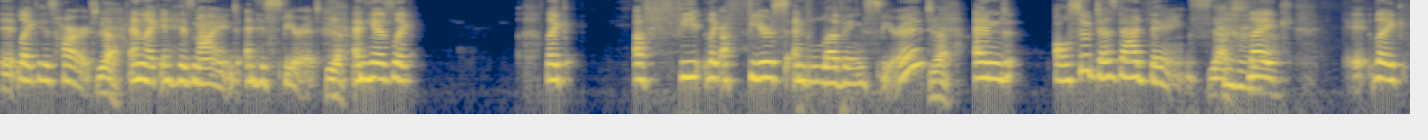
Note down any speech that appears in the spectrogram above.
it like his heart Yeah. and like in his mind and his spirit Yeah. and he has like like a fear like a fierce and loving spirit Yeah. and also does bad things Yes. Mhm. like it, like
